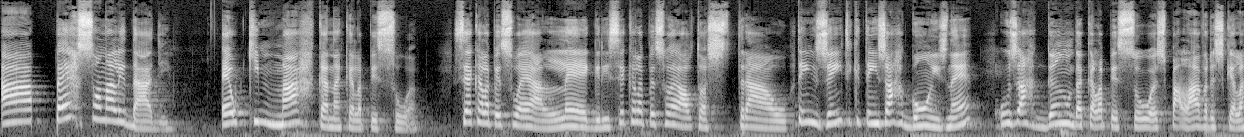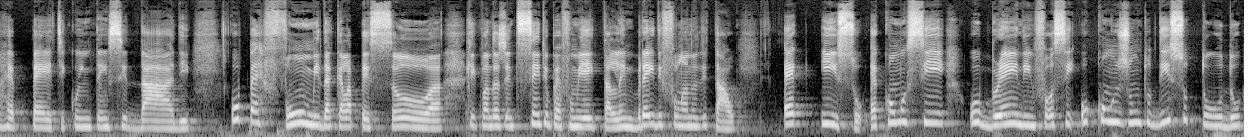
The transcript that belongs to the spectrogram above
a personalidade. É o que marca naquela pessoa. Se aquela pessoa é alegre, se aquela pessoa é alto astral. Tem gente que tem jargões, né? O jargão daquela pessoa, as palavras que ela repete com intensidade, o perfume daquela pessoa, que quando a gente sente o perfume, eita, lembrei de fulano de tal. É isso, é como se o branding fosse o conjunto disso tudo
